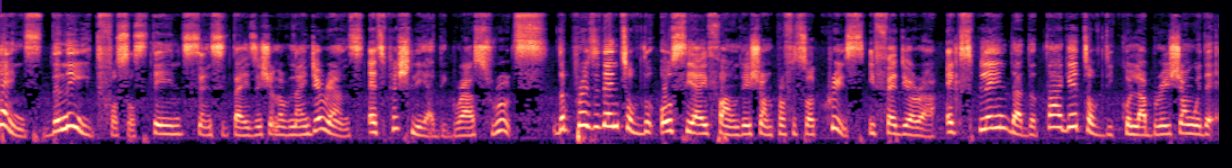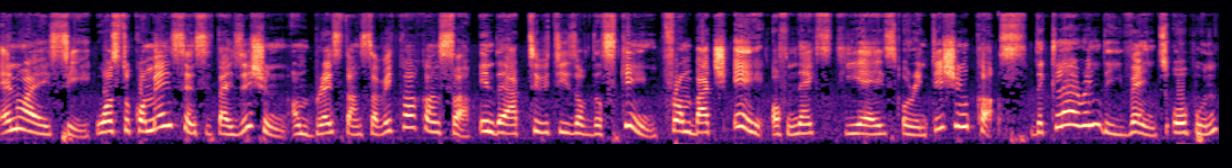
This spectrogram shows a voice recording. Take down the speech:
hence the need for sustained sensitization of Nigerians, especially at the grassroots. The president of the OCI Foundation, Professor Chris Ifediora, explained that the target of the collaboration with the NYSC was to commence sensitization on breast and cervical cancer in the activities of the scheme from batch A of next year's orientation course. Declaring the event open,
